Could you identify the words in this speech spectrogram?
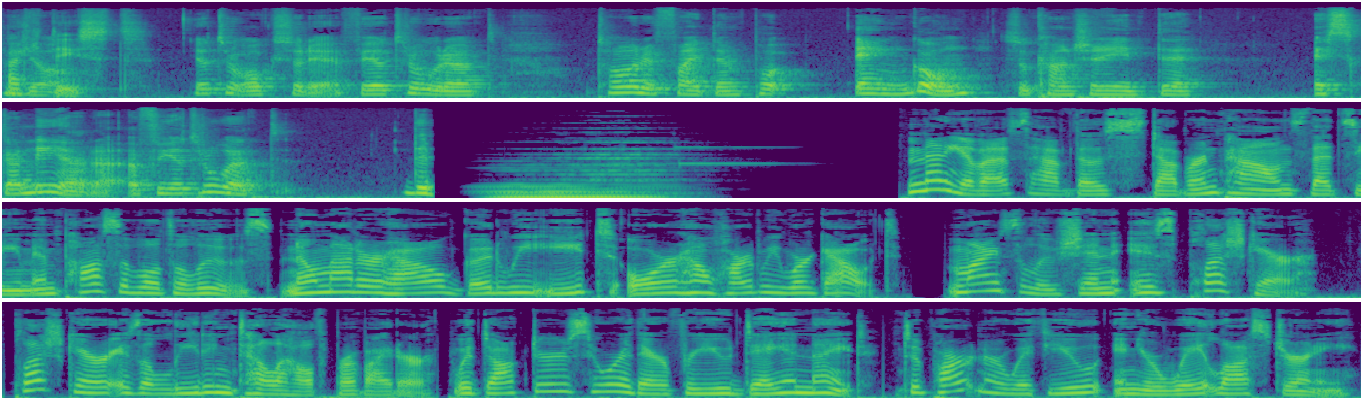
Faktiskt. Jag tror också det. För jag tror att tar du fighten på en gång så kanske det inte eskalerar. För jag tror att Many of us have those stubborn pounds that seem impossible to lose, no matter how good we eat or how hard we work out. My solution is PlushCare. PlushCare is a leading telehealth provider with doctors who are there for you day and night to partner with you in your weight loss journey.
